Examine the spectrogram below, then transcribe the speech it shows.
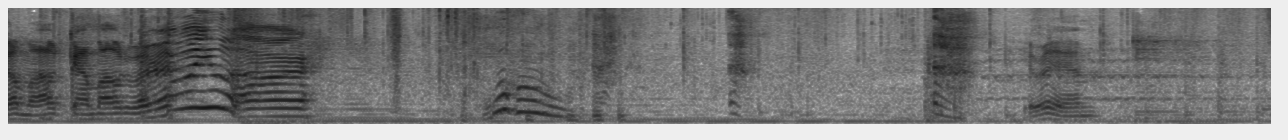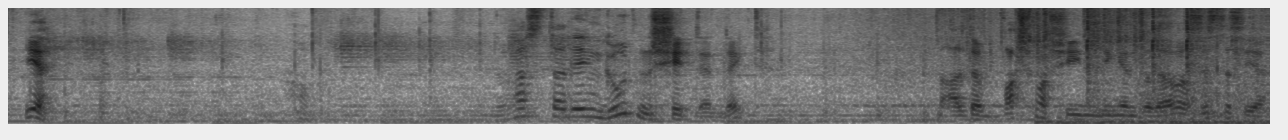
Come out, come out, wherever you are. Woohoo. Here I am. Hier. Oh. Du hast da den guten Shit entdeckt. Ein alter Waschmaschinen-Dingens, oder? Was ist das hier?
